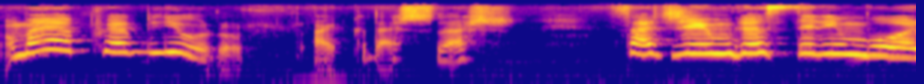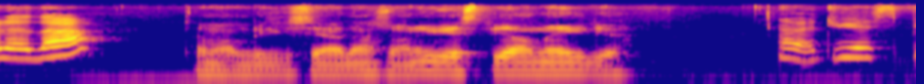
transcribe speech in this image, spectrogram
ama yapabiliyoruz arkadaşlar. Saçlarımı göstereyim bu arada. Tamam bilgisayardan sonra USB almaya gidiyor. Evet USB.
